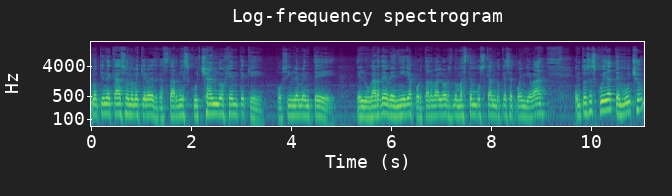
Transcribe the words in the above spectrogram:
no tiene caso, no me quiero desgastar ni escuchando gente que posiblemente en lugar de venir y aportar valor, nomás estén buscando qué se pueden llevar. Entonces cuídate mucho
